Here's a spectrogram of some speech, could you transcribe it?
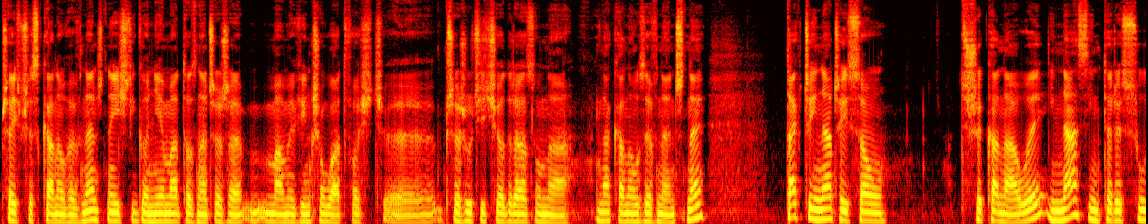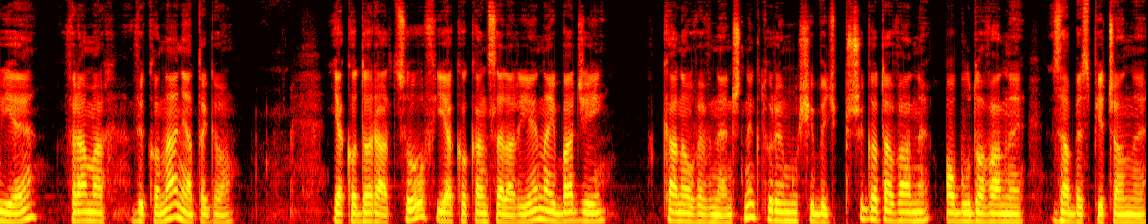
przejść przez kanał wewnętrzny. Jeśli go nie ma, to znaczy, że mamy większą łatwość e, przerzucić się od razu na, na kanał zewnętrzny. Tak czy inaczej są trzy kanały i nas interesuje w ramach wykonania tego jako doradców jako kancelarię najbardziej kanał wewnętrzny, który musi być przygotowany, obudowany, zabezpieczony,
